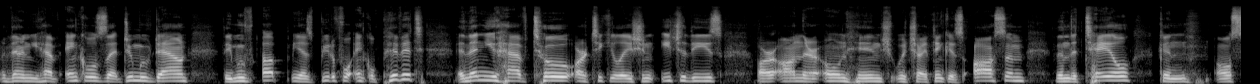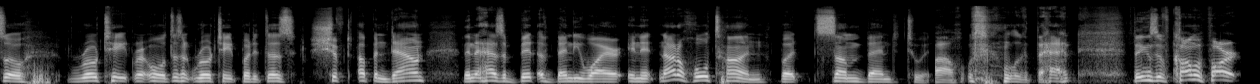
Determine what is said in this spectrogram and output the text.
And then you have ankles that do move down, they move up. He has beautiful ankle pivot, and then you have toe articulation. Each of these are on their own hinge, which I think is awesome. Then the tail can also rotate. Well, it doesn't rotate, but it does shift up and down. Then it has a bit of bendy wire in it, not a whole ton, but some bend to it. Wow, look at that! Things have come apart.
